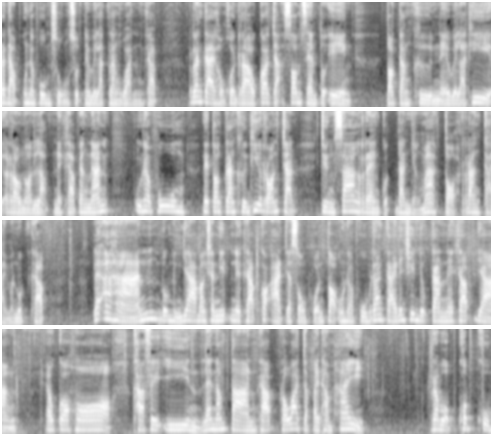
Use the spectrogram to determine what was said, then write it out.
ระดับอุณหภูมิสูงสุดในเวลากลางวันครับ ร่างกายของคนเราก็จะซ่อมแซมตัวเองตอนกลางคืนในเวลาที่เรานอนหลับนะครับ ดังนั้น อุณหภูมิในตอนกลางคืนที่ร้อนจัด จึงสร้างแรงกดดันอย่างมากต่อร่างกายมนุษย์ครับ และอาหารรวมถึงยาบางชนิดนะครับก็อาจจะส่งผลต่ออุณหภูมิร่างกายได้เช่นเดียวกันนะครับ อย่างแอลกอฮอล์คาเฟอีน และน้ำตาลครับ เพราะว่าจะไปทำให้ระบบควบคุม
